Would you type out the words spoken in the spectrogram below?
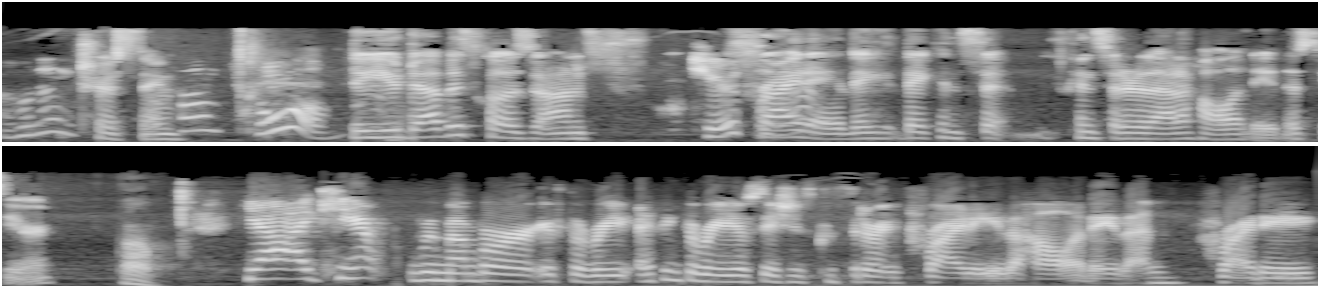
Oh, nice. interesting Oh, cool. the uw is closed on Cheers. friday they they consi- consider that a holiday this year Oh, Yeah, I can't remember if the ra- I think the radio station is considering Friday the holiday then Friday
